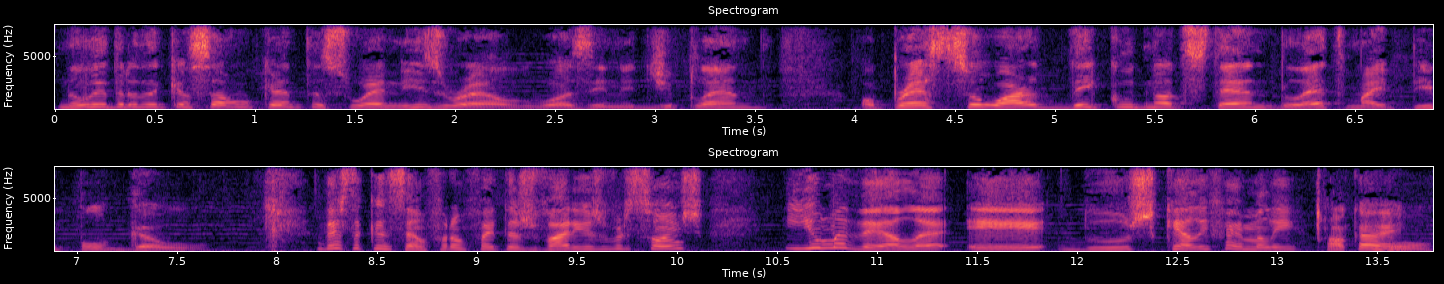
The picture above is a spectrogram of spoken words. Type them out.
na letra da canção canta-se When Israel was in Egyptland, oppressed so hard they could not stand, let my people go. Desta canção foram feitas várias versões e uma delas é dos Kelly Family. Ok. Bom.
